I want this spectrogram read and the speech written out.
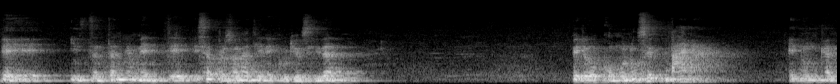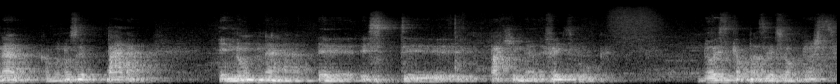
eh, instantáneamente esa persona tiene curiosidad. Pero como no se para en un canal, como no se para en una eh, este, página de Facebook, no es capaz de asombrarse.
